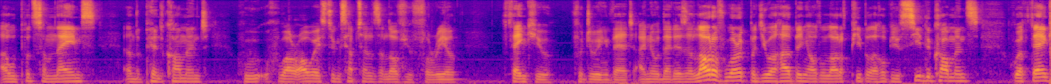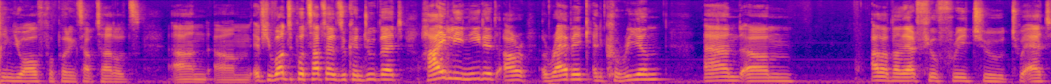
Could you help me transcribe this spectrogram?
I will put some names in the pinned comment who, who are always doing subtitles. I love you for real. Thank you for doing that. I know that is a lot of work, but you are helping out a lot of people. I hope you see the comments who are thanking you all for putting subtitles. And um, if you want to put subtitles, you can do that. Highly needed are Arabic and Korean. And um, other than that, feel free to, to add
